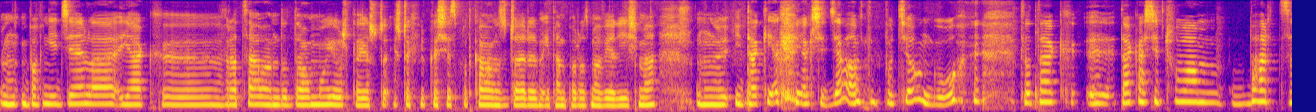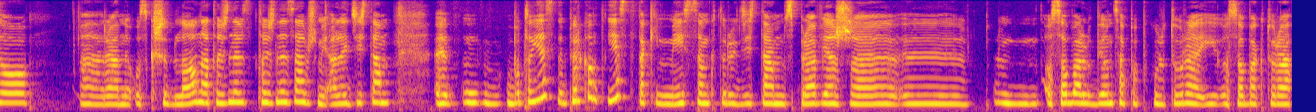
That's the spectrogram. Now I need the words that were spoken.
mm, bo w niedzielę jak y, wracałam do domu, już to jeszcze, jeszcze chwilkę się spotkałam z Jerem i tam porozmawialiśmy y, i tak jak, jak siedziałam w tym pociągu, to tak, taka się czułam bardzo rany uskrzydlona, to źle, to źle zabrzmi, ale gdzieś tam, e, bo to jest, Pyrkont jest takim miejscem, który gdzieś tam sprawia, że y, osoba lubiąca popkulturę i osoba, która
